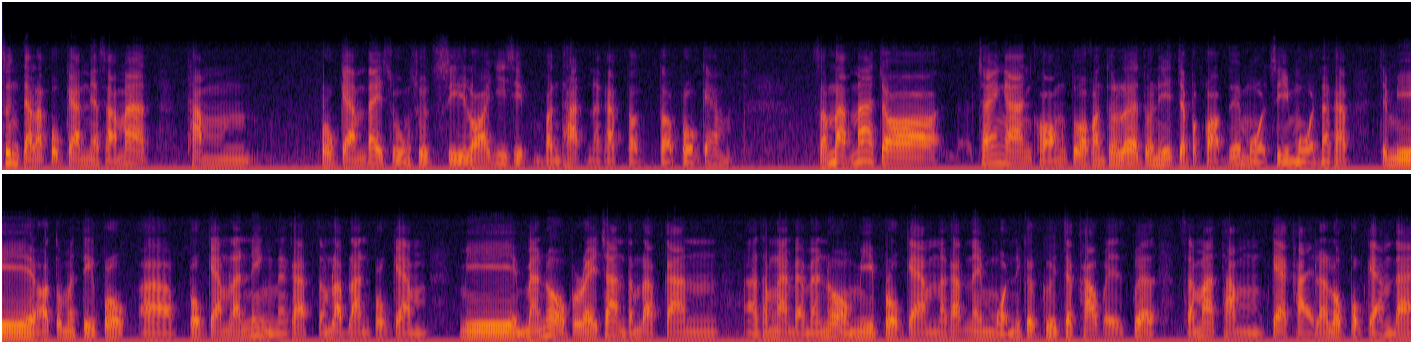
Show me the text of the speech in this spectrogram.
ซึ่งแต่ละโปรแกรมเนี่ยสามารถทำโปรแกรมได้สูงสุด 420 บรรทัดนะครับ ต่อต่อโปรแกรม สำหรับหน้าจอใช้งานของตัวคอนโทรลเลอร์ตัวนี้จะประกอบด้วยโหมด 4 โหมดนะครับ จะมี Automatic Pro โปรแกรม Running นะครับสำหรับรันโปรแกรมมี Manual Operation สำหรับการทำงานแบบแมนนวลมีโปรแกรมนะครับ ในโหมดนี้ก็คือจะเข้าไปเพื่อสามารถทำแก้ไขและลบโปรแกรมได้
